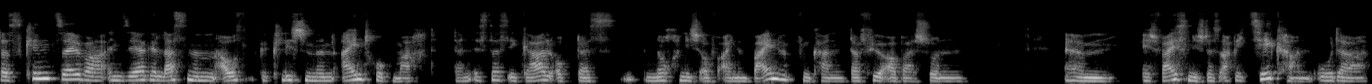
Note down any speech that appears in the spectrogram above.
das Kind selber einen sehr gelassenen, ausgeglichenen Eindruck macht, dann ist das egal, ob das noch nicht auf einem Bein hüpfen kann, dafür aber schon, ähm, ich weiß nicht, das ABC kann oder,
